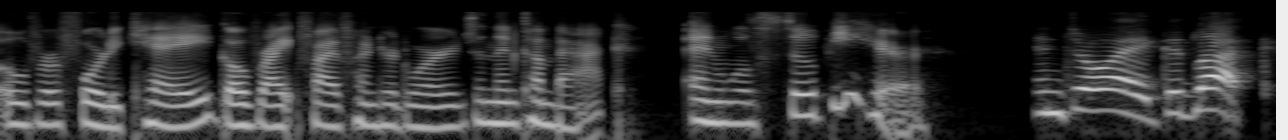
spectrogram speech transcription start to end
over 40K, go write 500 words and then come back, and we'll still be here. Enjoy. Good luck.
